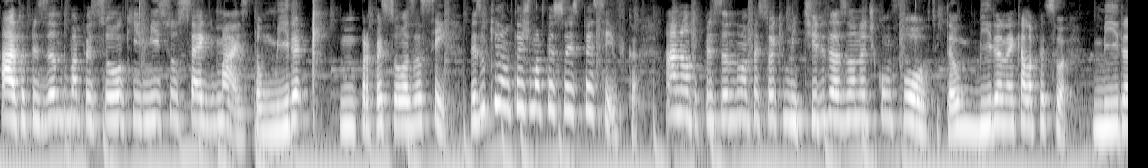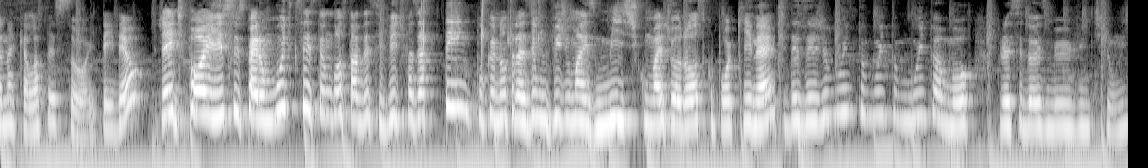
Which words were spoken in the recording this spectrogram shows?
Ah, tô precisando de uma pessoa que me sossegue mais. Então mira para pessoas assim, mesmo que não esteja uma pessoa específica. Ah, não, tô precisando de uma pessoa que me tire da zona de conforto. Então mira naquela pessoa, mira naquela pessoa, entendeu? Gente, foi isso. Espero muito que vocês tenham gostado desse vídeo. Fazia tempo que eu não trazia um vídeo mais místico, mais de horóscopo aqui, né? Te desejo muito, muito, muito amor para esse 2021,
